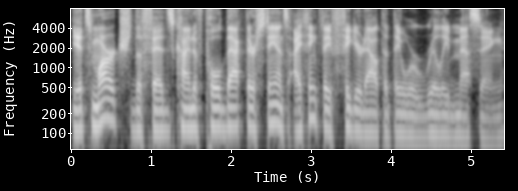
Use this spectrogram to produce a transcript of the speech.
it's March. The feds kind of pulled back their stance. I think they figured out that they were really messing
